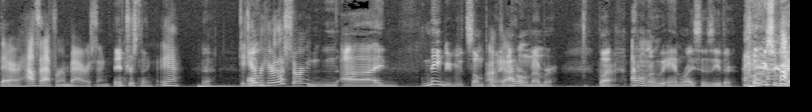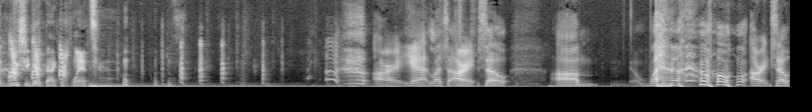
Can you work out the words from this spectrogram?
there. How's that for embarrassing? Interesting. Yeah. Yeah. Did you Oh, ever hear that story? I, maybe at some point. Okay. I don't remember. But I don't know who Anne Rice is either. But we should be we should get back to plants. All right, yeah, let's. All right, so, um, well, all right, so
